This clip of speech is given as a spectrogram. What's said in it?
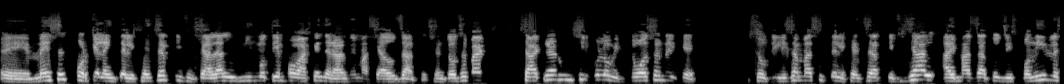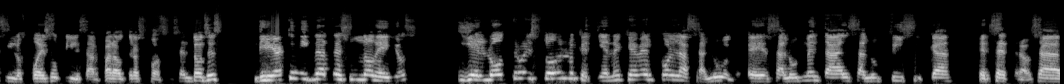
eh, meses porque la inteligencia artificial al mismo tiempo va a generar demasiados datos. Entonces se va a crear un círculo virtuoso en el que se utiliza más inteligencia artificial, hay más datos disponibles y los puedes utilizar para otras cosas. Entonces, diría que Big Data es uno de ellos. Y el otro es todo lo que tiene que ver con la salud, eh, salud mental, salud física, etcétera. O sea,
